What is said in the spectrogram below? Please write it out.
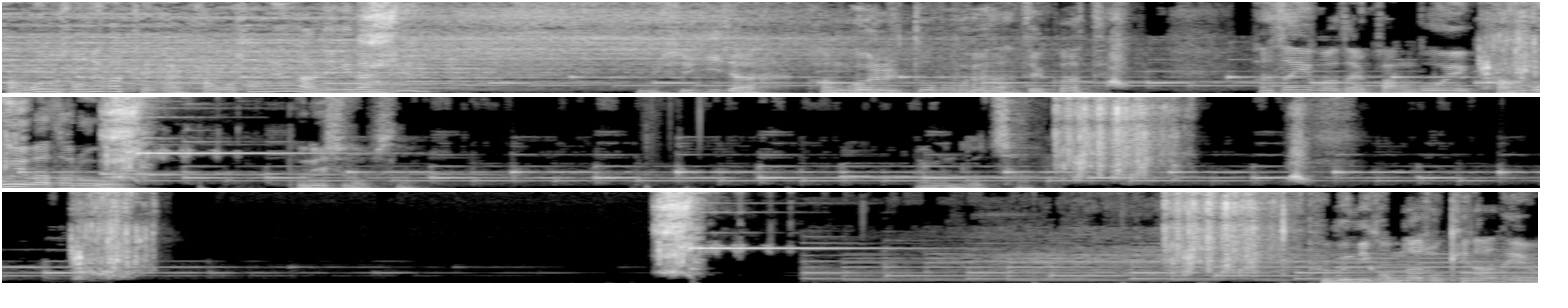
광고는 손해 같아. 아니, 광고 손해는 아니긴 한데 좀 즐기자. 광고를 또 보면 안 될 것 같아. 한상의 바다를 광고의 광고의 바다로 보낼 순 없어. 이건 넣자. 브금이 겁나 좋긴 하네요.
